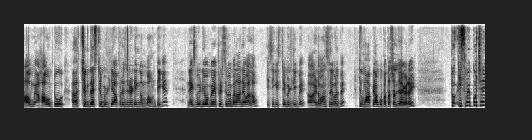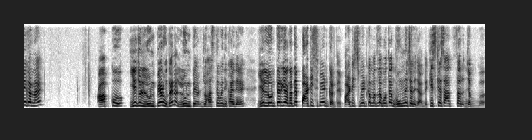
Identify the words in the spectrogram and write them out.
how how to check the stability of resonating compound ठीक है? नेक्स्ट वीडियो में फिर से मैं बनाने वाला हूँ, इसी की स्टेबिलिटी पे एडवांस लेवल पे तो वहाँ पे आपको पता चल जाएगा राइट तो इसमें कुछ नहीं करना है। आपको ये जो लोन पेयर होता है ना लोन पेयर जो हँसते हुए दिखाई दे रहे हैं, ये लोन पेयर क्या करते हैं? पार्टिसिपेट करते हैं। पार्टिसिपेट का मतलब होता है घूमने चले जाते हैं। किसके साथ? सर, जब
